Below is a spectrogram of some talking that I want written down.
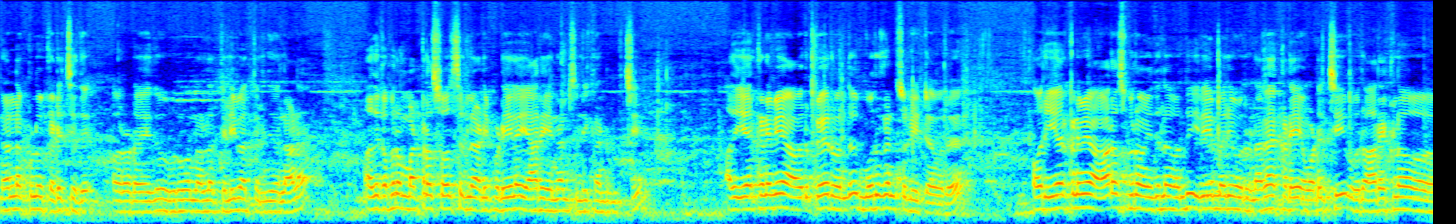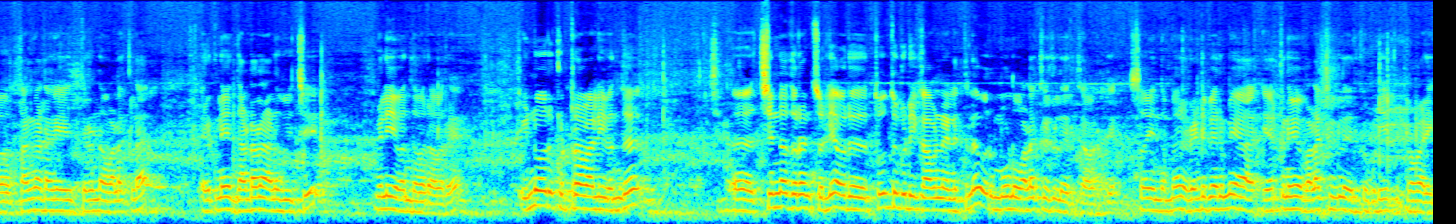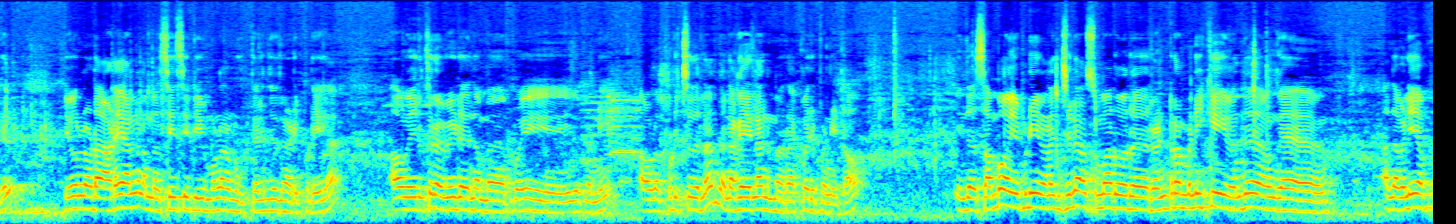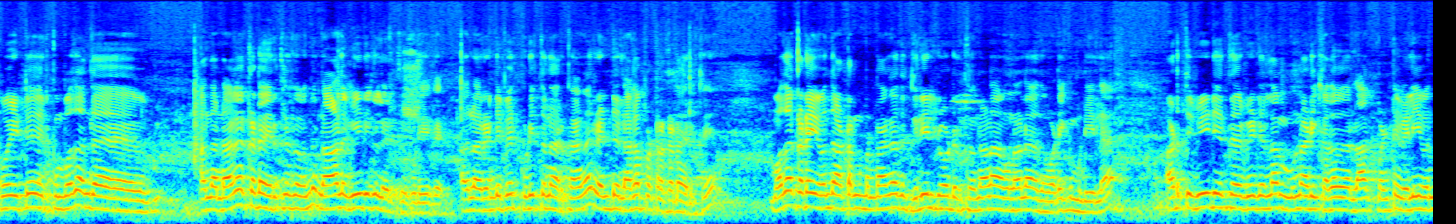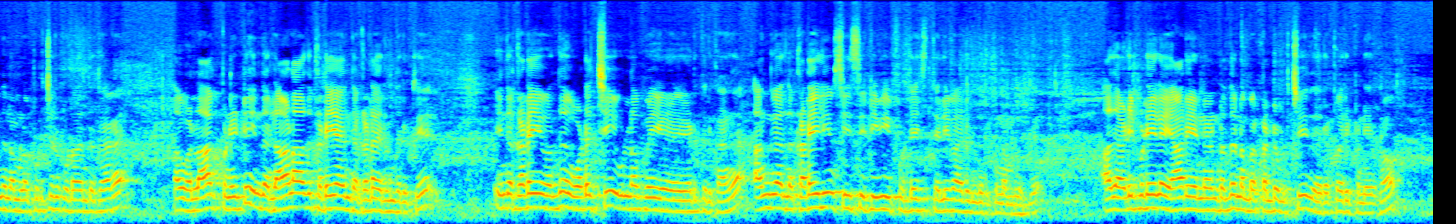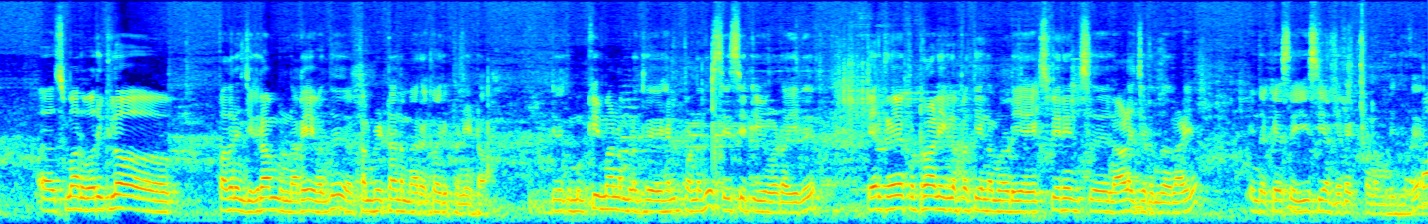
நல்ல குழு கிடைச்சிது. அவரோட இது உருவம் நல்லா தெளிவாக தெரிஞ்சதுனால அதுக்கப்புறம் மற்ற சோர்ஸுகள் அடிப்படையில் யார் என்னன்னு சொல்லி கண்டுபிடிச்சி அது ஏற்கனவே அவர் பேர் வந்து முருகன் சொல்லிட்டு அவர் அவர் ஏற்கனவே ஆர்எஸ்புரம் இதில் வந்து இதே மாதிரி ஒரு நகை கடையை உடச்சி ஒரு அரை கிலோ தங்க நகை திருடின வழக்கில் ஏற்கனவே தண்டனை அனுபவித்து வெளியே வந்தவர் அவர். இன்னொரு குற்றவாளி வந்து சின்னதுரன் சொல்லி அவர் தூத்துக்குடி காவல் நிலையத்தில் ஒரு மூணு வழக்குகள் இருக்குது அவருக்கு. ஸோ இந்த மாதிரி ரெண்டு பேருமே ஏற்கனவே வழக்குகள் இருக்கக்கூடிய குற்றவாளிகள். இவங்களோட அடையாளம் நம்ம சிசிடிவி மூலம் நமக்கு தெரிஞ்சதன் அடிப்படையில் அவங்க இருக்கிற வீடு நம்ம போய் இது பண்ணி அவங்கள பிடிச்சதில் இந்த நகையெல்லாம் நம்ம ரெக்கவரி பண்ணிட்டோம். இந்த சம்பவம் எப்படி நடந்துச்சுன்னா சுமார் ஒரு ரெண்டரை மணிக்கு வந்து அவங்க அந்த வழியாக போயிட்டு இருக்கும்போது அந்த அந்த நகைக்கடை இருக்கிறது வந்து நாலு வீடுகள் இருக்கக்கூடியது. அதில் ரெண்டு பேர் குடித்தனம் இருக்காங்க ரெண்டு நகைப்பற்ற கடை இருக்குது மொதல் கடையை வந்து அட்டன் பண்ணுறாங்க அது கிரில் ரோடு இருக்கிறதுனால அவங்களால அதை உடைக்க முடியல. அடுத்து வீடு இருக்கிற வீடெல்லாம் முன்னாடி கதவை லாக் பண்ணிட்டு வெளியே வந்து நம்மளை பிடிச்சிடக்கூடாதுன்றதுக்காக அவங்க லாக் பண்ணிவிட்டு இந்த நாலாவது கடையாக இந்த கடை இருந்திருக்கு. இந்த கடையை வந்து உடச்சி உள்ளே போய் எடுத்திருக்காங்க. அங்கே அந்த கடையிலையும் சிசிடிவி ஃபுட்டேஜ் தெளிவாக இருந்திருக்கு நம்மளுக்கு. அது அடிப்படையில் யார் என்னன்றதை நம்ம கண்டுபிடிச்சி இதை ரெக்கவரி பண்ணியிருக்கோம். சுமார் ஒரு கிலோ பதினஞ்சு கிராம் நகையை வந்து கம்ப்ளீட்டாக நம்ம ரெக்கவரி பண்ணிட்டோம். இதுக்கு முக்கியமாக நம்மளுக்கு ஹெல்ப் பண்ணது சிசிடிவியோட இது. ஏற்கனவே குற்றவாளிகளை பற்றி நம்மளுடைய எக்ஸ்பீரியன்ஸ் நாலேஜ் இருந்ததுனாலையும் இந்த கேஸை ஈஸியாக டிடெக்ட் பண்ண முடிஞ்சுது.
